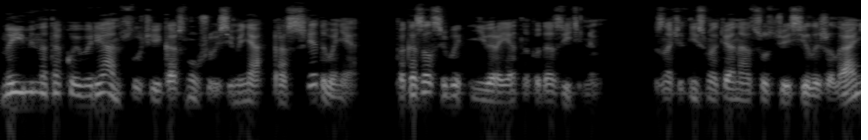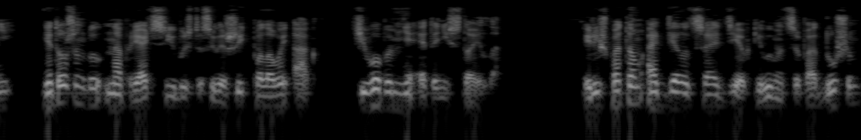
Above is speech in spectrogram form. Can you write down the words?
но именно такой вариант в случае коснувшегося меня расследования показался бы невероятно подозрительным. Значит, несмотря на отсутствие силы желаний, я должен был напрячься и быстро совершить половой акт, чего бы мне это ни стоило. И лишь потом отделаться от девки, вымыться под душем,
